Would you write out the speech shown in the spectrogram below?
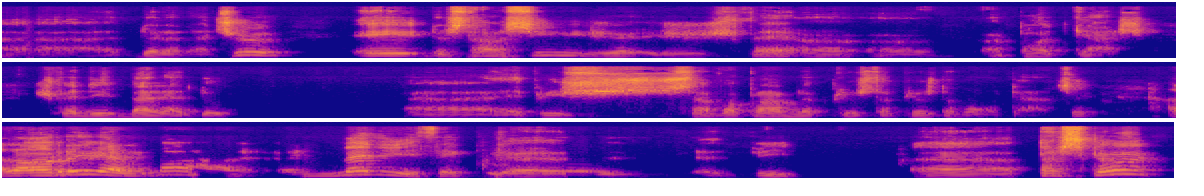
euh, de la nature. Et de ce temps-ci, je, fais un, podcast. Je fais des balados. Euh, et puis, ça va prendre le plus de plus de mon temps. Alors, réellement, une magnifique vie. parce que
